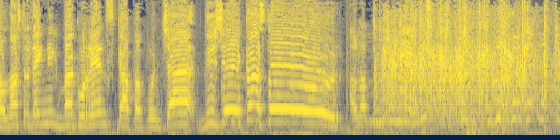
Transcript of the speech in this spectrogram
el nostre tècnic va corrents cap a punxar DJ Castor! El va punxar ell.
